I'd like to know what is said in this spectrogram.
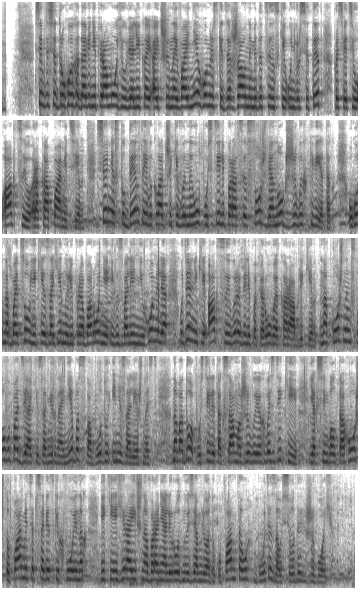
72-й гадавіне перамогі ў вялікай айчыннай вайне гомельскі дзяржаўны медыцынскі універсітэт прысвяціў акцыю рака памяці. Сёння студэнты і выкладчыкі ВНУ пусцілі па рацэ сош вянок жывых кветак. У гонар байцоў, якія загінулі пры абароне і вызваленні гомеля, удзельнікі акцыі вырабілі папяровыя караблікі. На кожным словы падзякі за мірнае неба, свабоду і незалежнасць. На ваду апусцілі таксама жывыя гваздзікі, як сімвал таго, што памяць аб савецкіх воінах, які якія гераічна абаранялі родную землю от оккупантов, будет заўсёды живой.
